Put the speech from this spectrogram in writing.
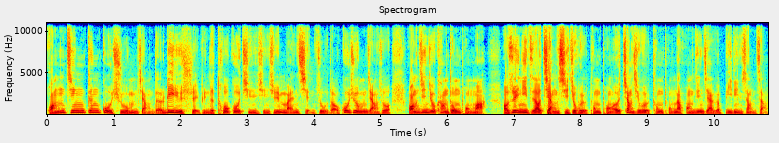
黄金跟过去我们讲的利率水平的脱钩情形其实蛮显著的。过去我们讲说黄金就抗通膨嘛，好，所以你只要降息就会有通膨，而降息会有通膨，那黄金价格必定上涨。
